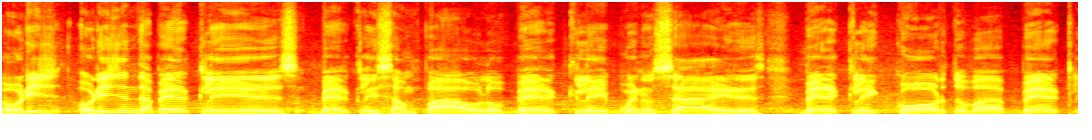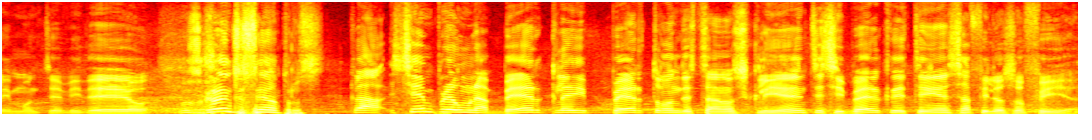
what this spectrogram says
Origem, origem da Berkeley é Berkeley São Paulo, Berkeley Buenos Aires, Berkeley Córdoba, Berkeley Montevideo. Nos grandes centros. Claro, sempre é uma Berkeley perto onde estão os clientes e Berkeley tem essa filosofia.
